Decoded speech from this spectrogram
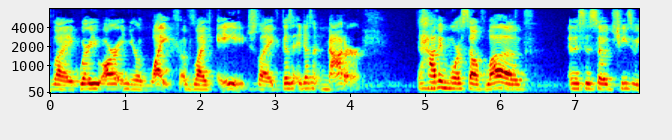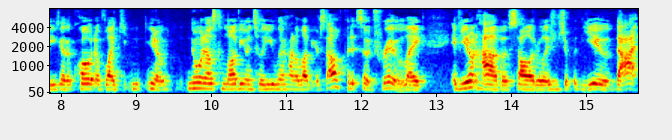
like where you are in your life of like age. Like doesn't it doesn't matter. Mm-hmm. Having more self love, and this is so cheesy. You hear the quote of like, you know, no one else can love you until you learn how to love yourself. But it's so true. Like if you don't have a solid relationship with you, that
